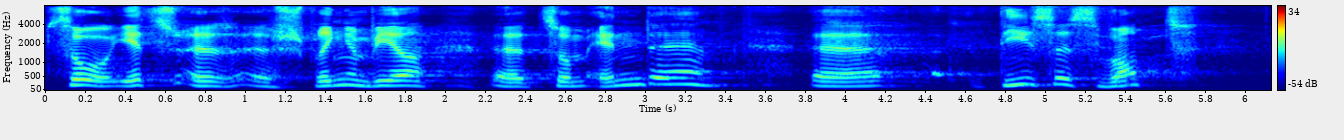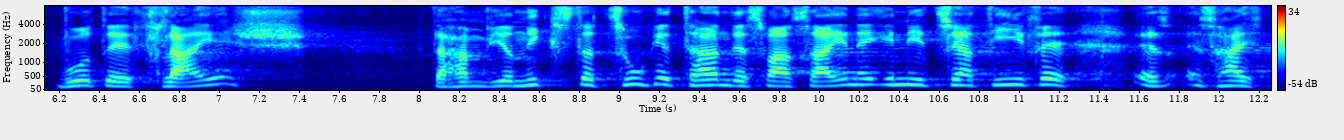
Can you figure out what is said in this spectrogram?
So, jetzt äh, springen wir äh, zum Ende. Äh, dieses Wort wurde Fleisch. Da haben wir nichts dazu getan. Das war seine Initiative. Es, es heißt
